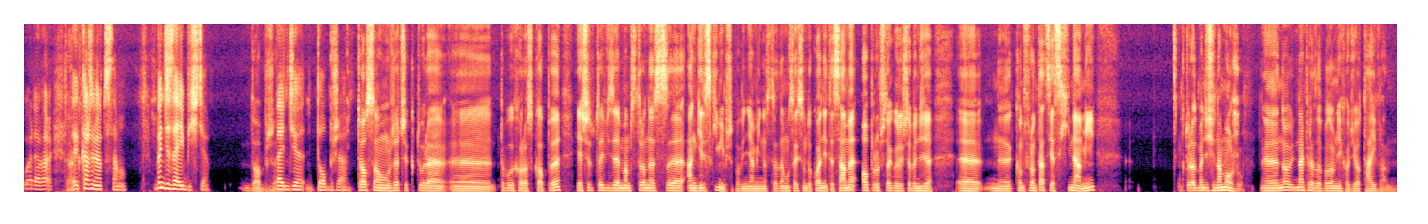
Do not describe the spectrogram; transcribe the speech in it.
whatever. Tak. E, Każdy miał to samo. Będzie zajebiście. Dobrze. Będzie dobrze. To są rzeczy, które y, to były horoskopy. Ja jeszcze tutaj widzę, mam stronę z e, angielskimi przepowiedniami Nostradamusa i są dokładnie te same. Oprócz tego, że jeszcze będzie e, konfrontacja z Chinami, która odbędzie się na morzu. E, no najprawdopodobniej chodzi o Tajwan.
